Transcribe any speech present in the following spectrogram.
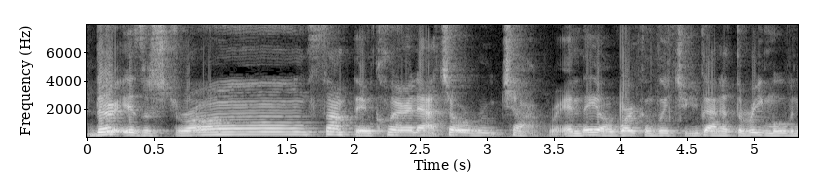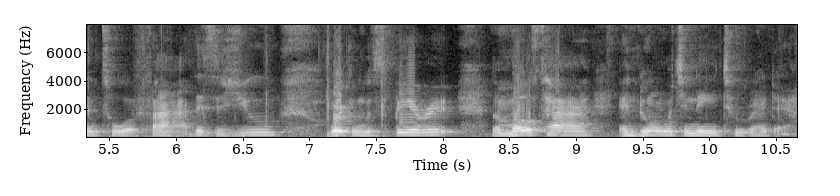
There is a strong something clearing out your root chakra, and they are working with you. You got a three moving into a five. This is you working with spirit, the most high, and doing what you need to right now.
